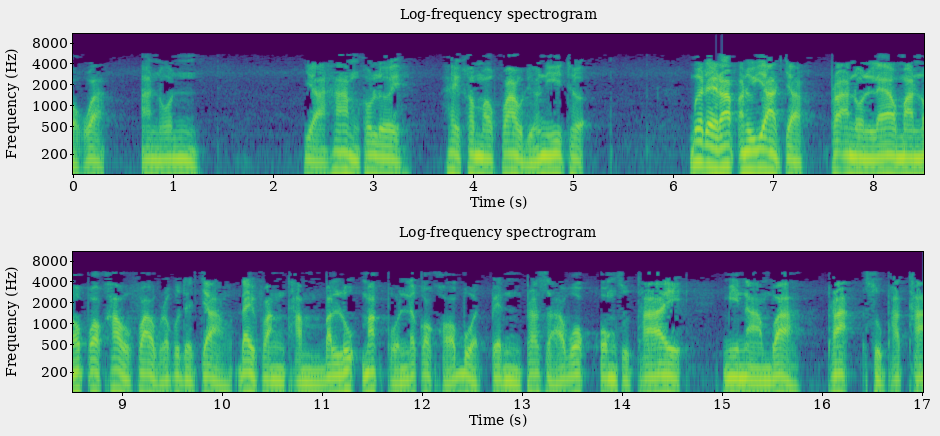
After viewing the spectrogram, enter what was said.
บอกว่า อานนท์อย่าห้ามเขาเลย ให้เขามาเฝ้าเดี๋ยวนี้เถอะ เมื่อได้รับอนุญาตจากพระอานนท์แล้วมานพก็เข้าเฝ้าพระพุทธเจ้า ได้ฟังธรรมบรรลุมรรคผลแล้วก็ขอบวชเป็นพระสาวกองค์สุดท้าย มีนามว่าพระสุพัทธะ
